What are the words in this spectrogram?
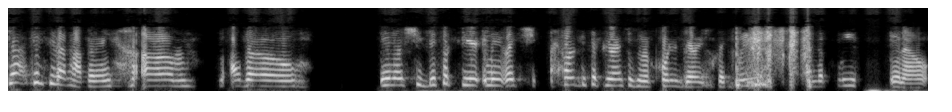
Yeah, I can see that happening. Um, although, you know, she disappeared. I mean, like she, her disappearance was reported very quickly, and the police, you know,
